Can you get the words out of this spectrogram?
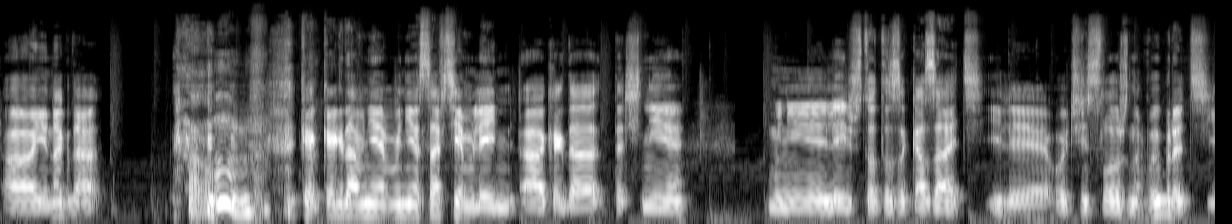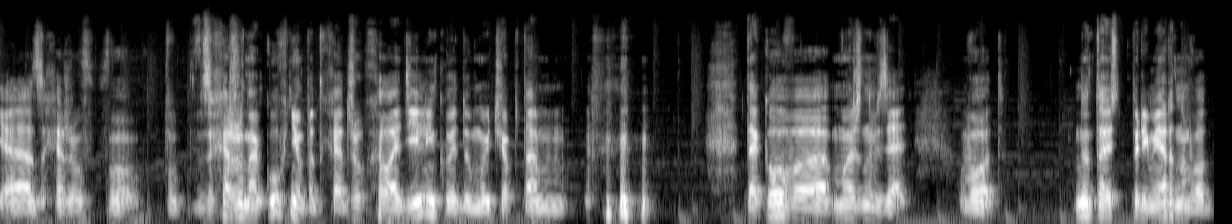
А, иногда. Когда мне, мне совсем лень, а, когда, точнее, мне лень что-то заказать или очень сложно выбрать, я захожу, в, захожу на кухню, подхожу к холодильнику и думаю, что там такого можно взять. Вот. Ну, то есть, примерно вот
